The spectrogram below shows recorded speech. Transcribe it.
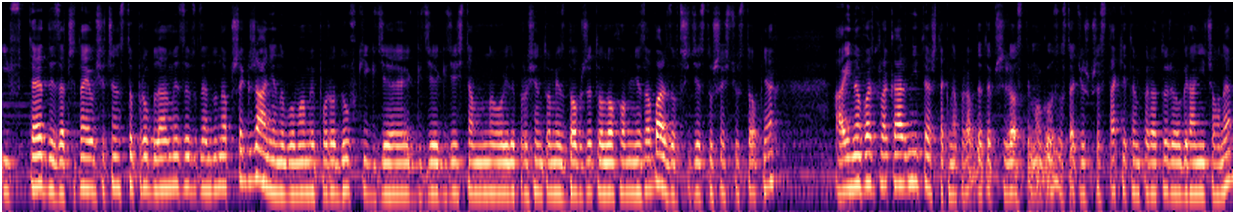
i wtedy zaczynają się często problemy ze względu na przegrzanie, no bo mamy porodówki, gdzie, gdzie gdzieś tam, no o ile prosiętom jest dobrze, to lochom nie za bardzo w 36 stopniach, a i na warchlakarni też tak naprawdę te przyrosty mogą zostać już przez takie temperatury ograniczone.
